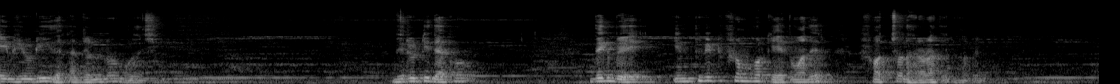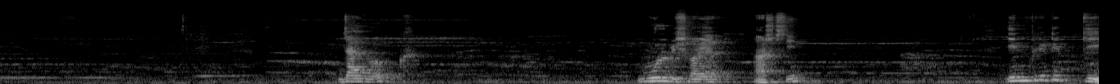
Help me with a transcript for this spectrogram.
এই ভিডিওটি দেখার জন্য বলছি। ভিডিওটি দেখো। দেখবে ইনফিনিটিভ সম্পর্কে তোমাদের স্বচ্ছ ধারণা তৈরি হবে। যাই হোক, মূল বিষয়ে আসছি। ইনফিনিটিভ কি?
